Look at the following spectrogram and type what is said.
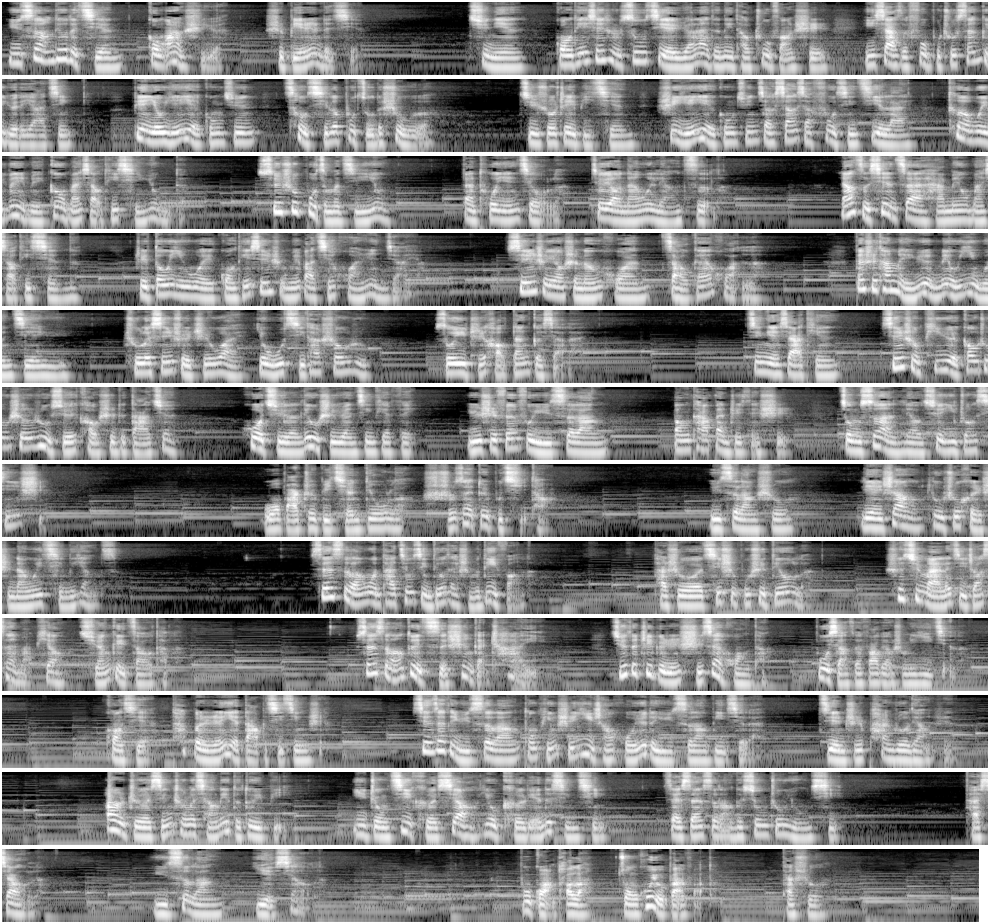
羽次郎丢的钱共二十元，是别人的钱。去年广田先生租借原来的那套住房时，一下子付不出三个月的押金，便由爷爷公君凑齐了不足的数额。据说这笔钱。是爷爷公君叫乡下父亲寄来，特为妹妹购买小提琴用的。虽说不怎么急用，但拖延久了就要难为良子了。良子现在还没有买小提琴呢，这都因为广田先生没把钱还人家呀。先生要是能还，早该还了。但是他每月没有一文结余，除了薪水之外又无其他收入，所以只好耽搁下来。今年夏天，先生批阅高中生入学考试的答卷，获取了六十元津贴费，于是吩咐宇次郎帮他办这件事，总算了却一桩心事。我把这笔钱丢了，实在对不起他。宇次郎说，脸上露出很是难为情的样子。三四郎问他究竟丢在什么地方了。他说：“其实不是丢了，是去买了几张赛马票，全给糟蹋了。”三四郎对此甚感诧异，觉得这个人实在荒唐，不想再发表什么意见了。况且他本人也打不起精神，现在的羽次郎同平时异常活跃的羽次郎比起来，简直判若两人。二者形成了强烈的对比，一种既可笑又可怜的心情。在三四郎的胸中涌起，他笑了，羽次郎也笑了。不管他了，总会有办法的。他说：“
